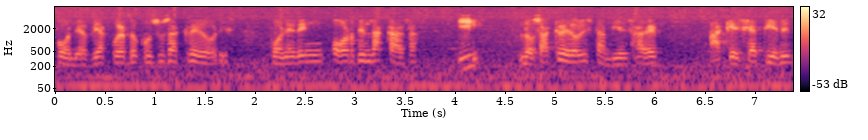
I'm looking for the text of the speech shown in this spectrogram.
poner de acuerdo con sus acreedores, poner en orden la casa y los acreedores también saber a qué se atienen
